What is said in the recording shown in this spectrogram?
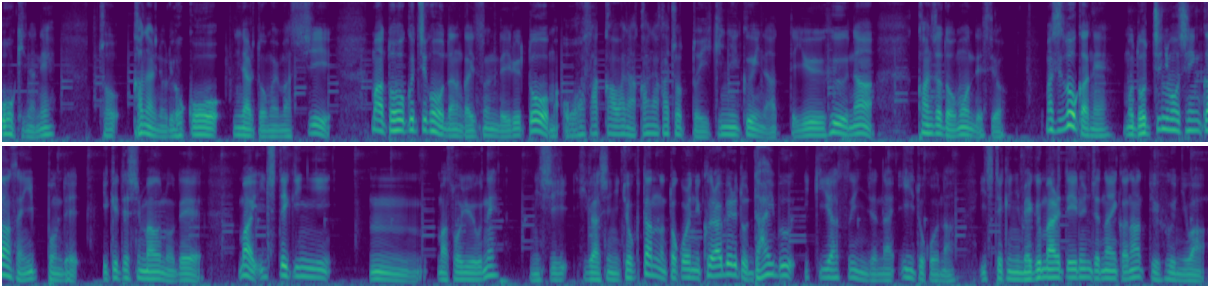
大きなねちょかなりの旅行になると思いますし、まあ、東北地方なんかに住んでいると、まあ、大阪はなかなかちょっと行きにくいなっていう風な感じだと思うんですよ。まあ、静岡ね、もうどっちにも新幹線1本で行けてしまうので、まあ、位置的に、うん、まあ、そういうね、西、東に極端なところに比べるとだいぶ行きやすいんじゃない、いいところな、位置的に恵まれているんじゃないかなっていうふうには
